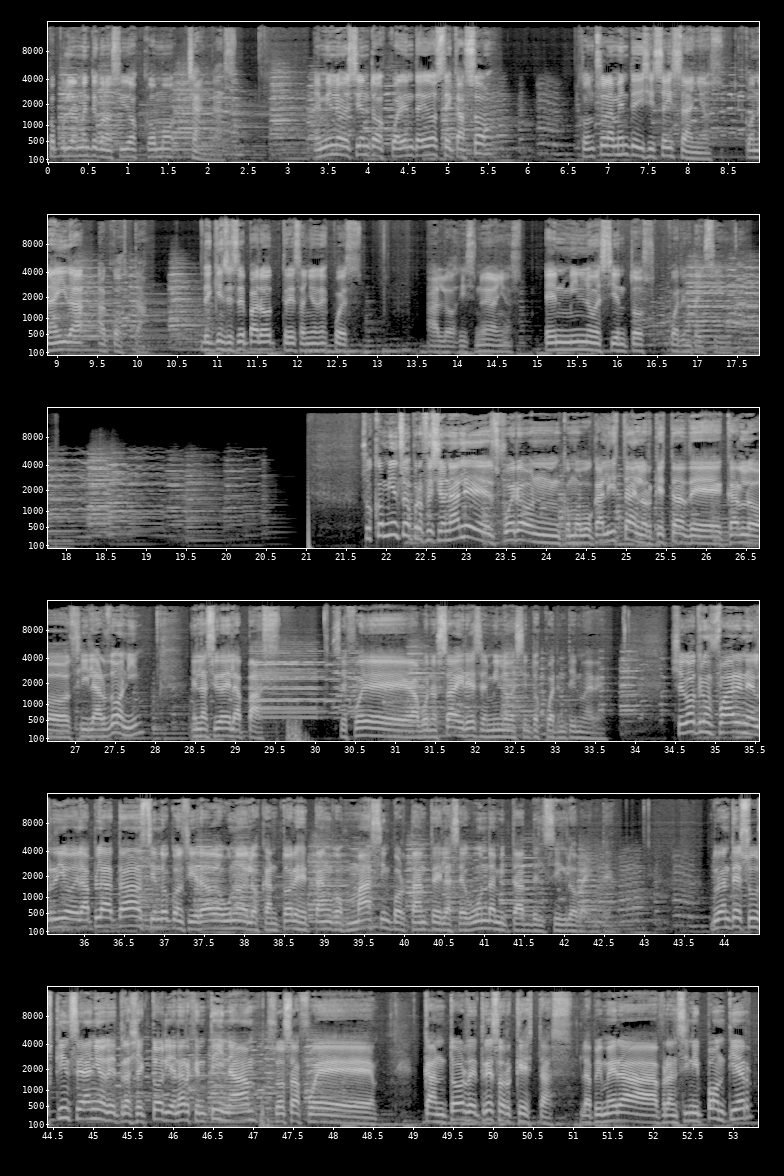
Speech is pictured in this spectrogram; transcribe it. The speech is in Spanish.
popularmente conocidos como changas. En 1942 se casó con solamente 16 años, con Aida Acosta, de quien se separó tres años después, a los 19 años, en 1945. Sus comienzos profesionales fueron como vocalista en la orquesta de Carlos Gilardoni en la ciudad de La Paz. Se fue a Buenos Aires en 1949. Llegó a triunfar en el Río de la Plata, siendo considerado uno de los cantores de tangos más importantes de la segunda mitad del siglo XX. Durante sus 15 años de trayectoria en Argentina, Sosa fue cantor de tres orquestas. La primera Francini Pontier,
